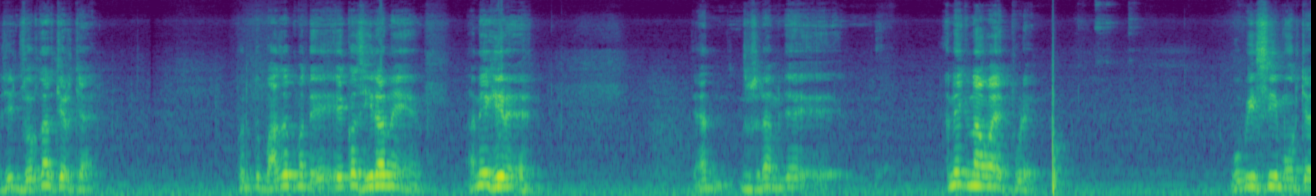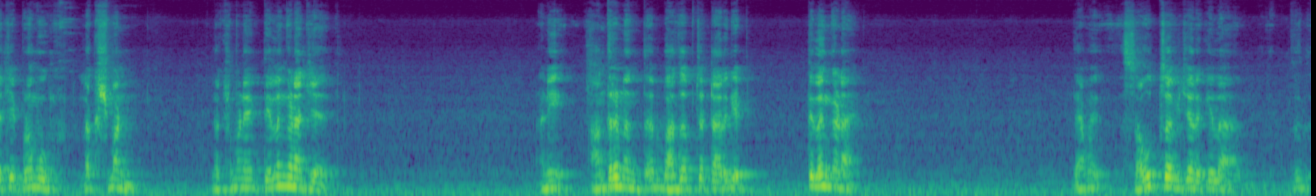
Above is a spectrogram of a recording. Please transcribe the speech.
अशी जोरदार चर्चा आहे. परंतु भाजपमध्ये एकच हिरा नाही आहे. अनेक हिरे आहेत. त्यात दुसरा म्हणजे अनेक नावं आहेत पुढे. ओबीसी मोर्चाचे प्रमुख लक्ष्मण. लक्ष्मण हे तेलंगणाचे आहेत. आणि आंध्रनंतर भाजपचं टार्गेट तेलंगणा आहे. त्यामुळे साऊथचा विचार केला तर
